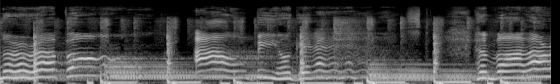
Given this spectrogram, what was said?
vulnerable, I'll be your guest. And vulnerable.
